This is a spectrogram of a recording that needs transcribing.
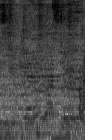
Just to get faster.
